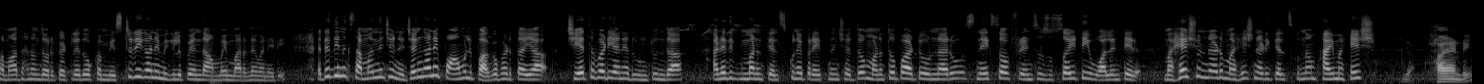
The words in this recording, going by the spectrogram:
సమాధానం దొరకట్లేదు. ఒక మిస్టరీగానే మిగిలిపోయింది ఆ అమ్మాయి మరణం అనేది. అయితే దీనికి సంబంధించి నిజంగానే పాములు పగబడతాయా? చేతబడి అనేది ఉంటుందా? అనేది మనం తెలుసుకునే ప్రయత్నం చేద్దాం. మనతో పాటు ఉన్నారు snakes of friends society volunteer Mahesh ఉన్నాడు. మహేష్ని అడిగి తెలుసుకుందాం. హాయ్ మహేష్. హాయ్ అండి.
